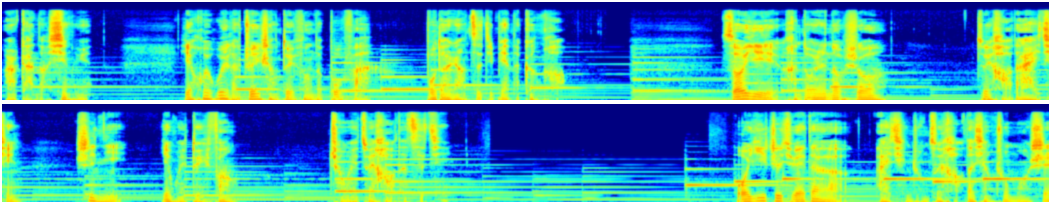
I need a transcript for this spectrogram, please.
而感到幸运，也会为了追上对方的步伐，不断让自己变得更好。所以很多人都说，最好的爱情，是你因为对方，成为最好的自己。我一直觉得，爱情中最好的相处模式，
